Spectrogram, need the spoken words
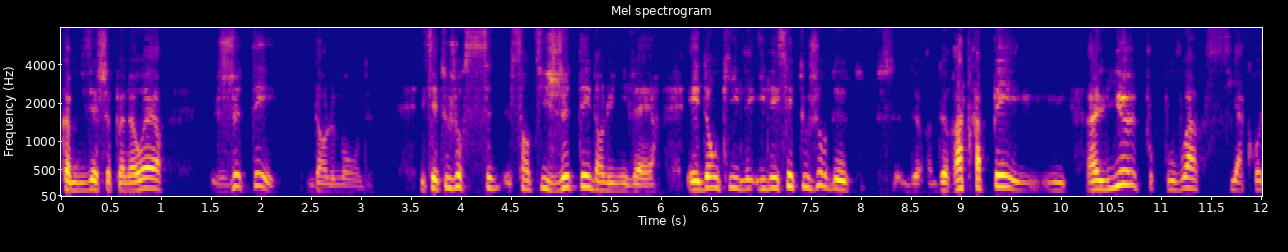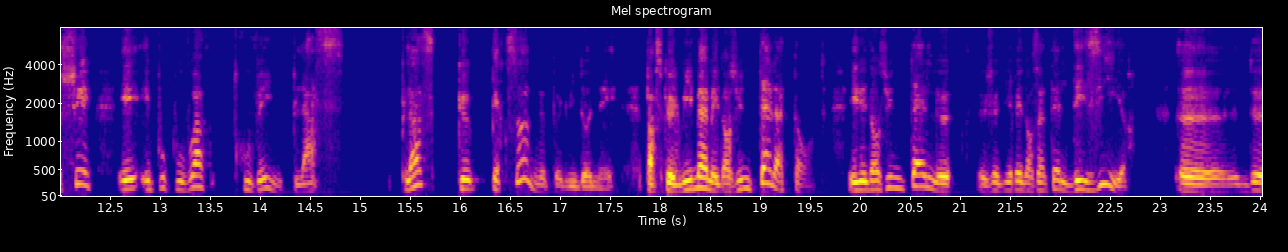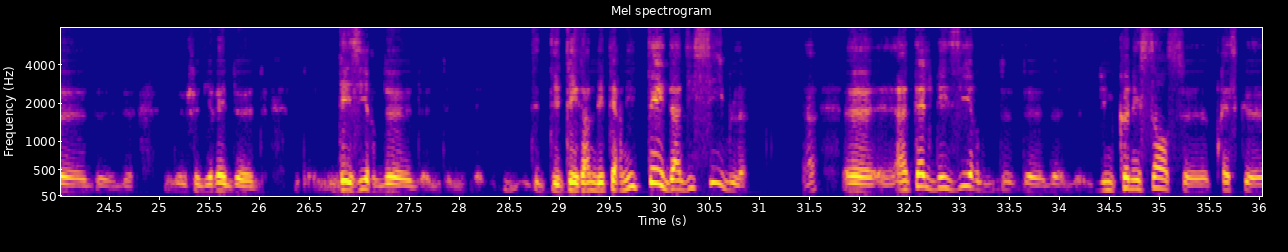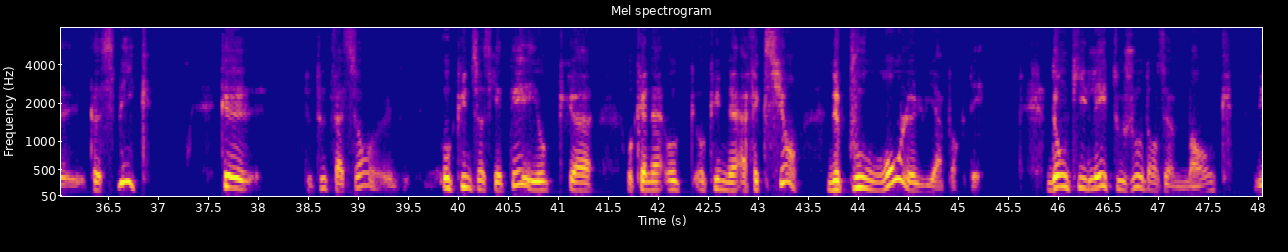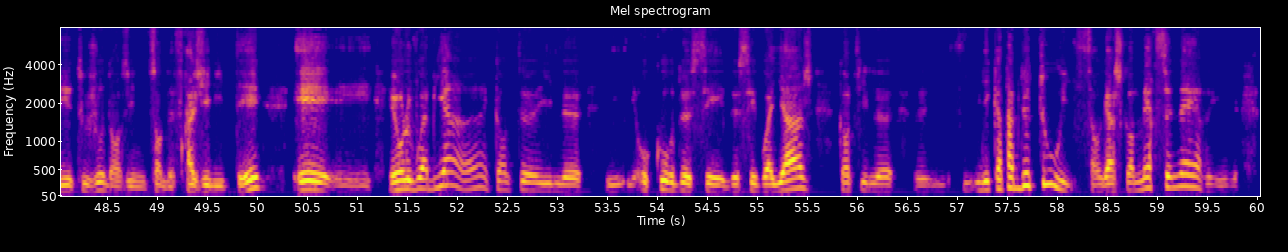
comme disait Schopenhauer, jeté dans le monde il s'est toujours senti jeté dans l'univers. Et donc, il, essaie toujours de, rattraper un lieu pour pouvoir s'y accrocher et, pour pouvoir trouver une place. Place que personne ne peut lui donner, parce que lui-même est dans une telle attente, il est dans une telle, je dirais, dans un tel désir euh, de, je dirais, de, désir d'éternité, d'indicible, Hein, euh, un tel désir d'une connaissance euh, presque cosmique que, de toute façon, aucune société et aucune affection ne pourront le lui apporter. Donc il est toujours dans un manque il est toujours dans une sorte de fragilité. Et, on le voit bien hein, quand euh, il, au cours de ses, de ses voyages, quand il, euh, il est capable de tout. Il s'engage comme mercenaire.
